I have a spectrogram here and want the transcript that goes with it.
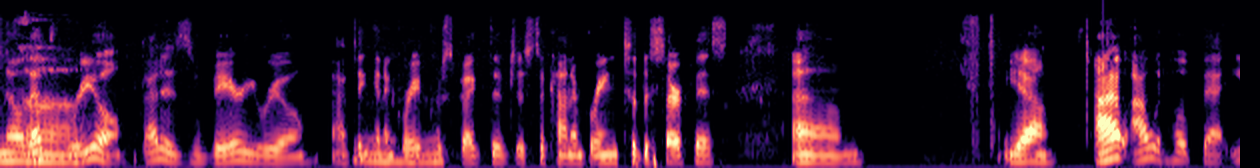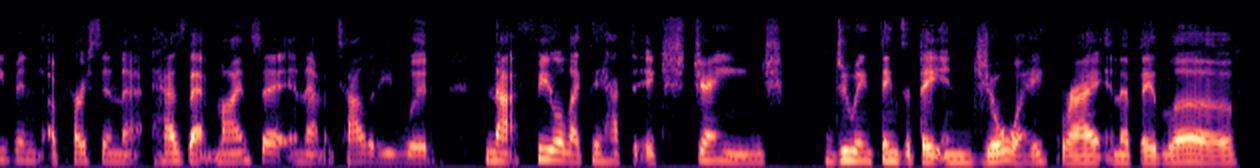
No, that's uh, real. That is very real. I think mm-hmm. in a great mm-hmm. perspective just to kind of bring to the surface. Um yeah, I, I would hope that even a person that has that mindset and that mentality would not feel like they have to exchange doing things that they enjoy, right? And that they love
